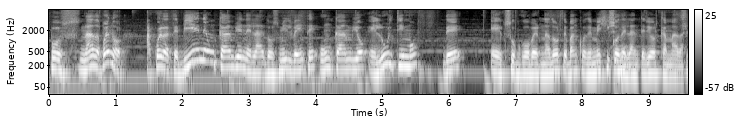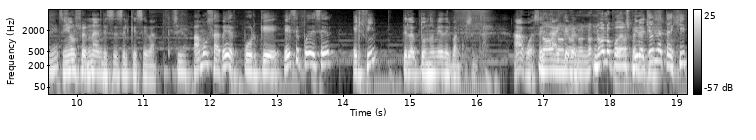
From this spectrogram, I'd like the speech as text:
Pues nada, bueno, acuérdate, viene un cambio en el 2020, un cambio, el último de el subgobernador de Banco de México Sí. de la anterior camada. Sí, Señor sí. Fernández es el que se va. Sí. Vamos a ver, porque ese puede ser el fin de la autonomía del Banco Central. Aguas, ¿eh? No, Hay no, que no, ver. no, no, no lo podemos Mira, permitir. Jonathan Heath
